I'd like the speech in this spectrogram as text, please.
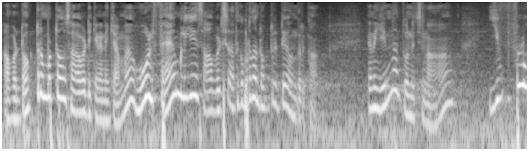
அவன் டாக்டர் மட்டும் சாவடிக்க நினைக்காம ஹோல் ஃபேமிலியே சாவடிச்சு அதுக்கப்புறம் தான் டாக்டர்கிட்டே வந்திருக்கான். எனக்கு என்ன தோணுச்சுன்னா இவ்வளோ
